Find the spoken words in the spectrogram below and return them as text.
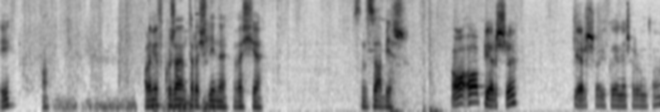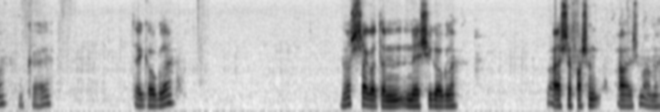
I? O. Ale mnie wkurzają te rośliny. Weź je. Zabierz. O, o, pierwszy. Pierwszy i kolejna czerwona. Okej. Te gogle? No z czego te mysi gogle? A jeszcze fashion... A, już mamy.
